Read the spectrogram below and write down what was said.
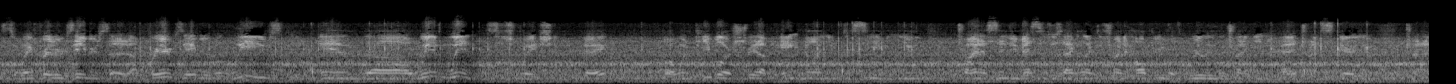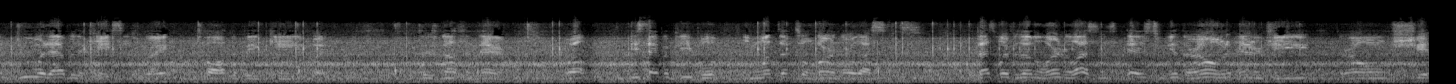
is the way Frater Xavier set it up. Frater Xavier believes in the win-win situation, okay? But when people are straight up hating on you, deceiving you, trying to send you messages, acting like they're trying to help you, but really they're trying to get in your head, trying to scare you, trying to do whatever the case is, right? Talk a big game, but there's nothing there. Well, these type of people, you want them to learn their lessons. The best way for them to learn their lessons is to get their own energy, their own shit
